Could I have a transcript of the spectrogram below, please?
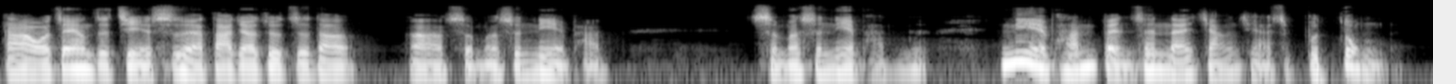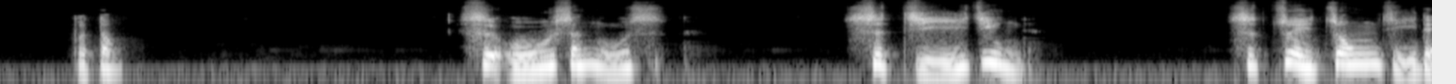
啊，我这样子解释啊，大家就知道啊，什么是涅槃，什么是涅槃乐。涅槃本身来讲起来是不动的，不动，是无生无死，是极静的。是最终极的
